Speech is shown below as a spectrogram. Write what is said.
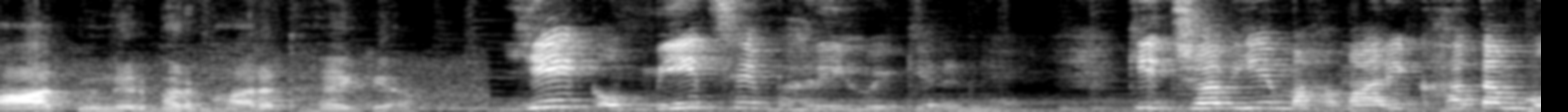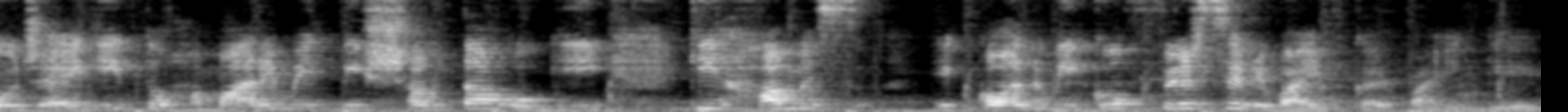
आत्मनिर्भर भारत है क्या? ये एक उम्मीद से भरी हुई किरण है कि जब ये महामारी खत्म हो जाएगी तो हमारे में इतनी क्षमता होगी कि हम इस इकोनॉमी को फिर से रिवाइव कर पाएँगे।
